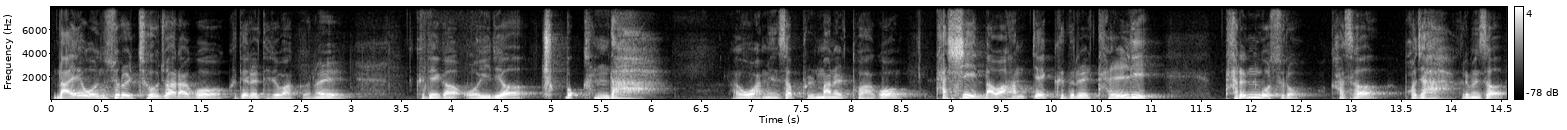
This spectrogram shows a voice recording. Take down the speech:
나의 원수를 저주하라고 그대를 데려왔거늘 그대가 오히려 축복한다 라고 하면서 불만을 토하고 다시 나와 함께 그들을 달리 다른 곳으로 가서 보자 그러면서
